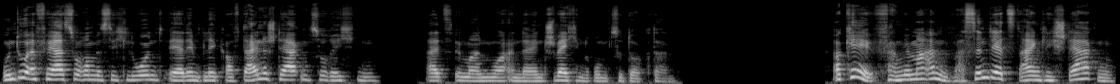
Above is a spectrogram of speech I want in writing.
Und du erfährst, warum es sich lohnt, eher den Blick auf deine Stärken zu richten, als immer nur an deinen Schwächen rumzudoktern. Okay, fangen wir mal an. Was sind jetzt eigentlich Stärken?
